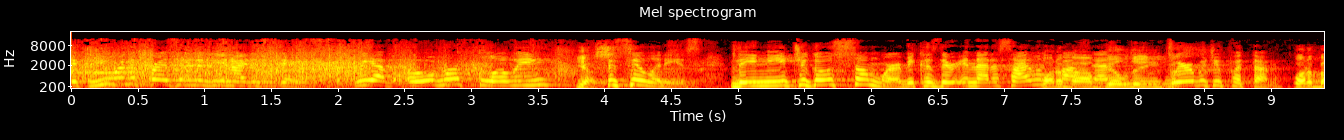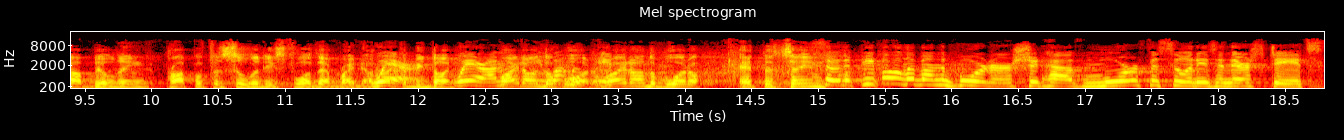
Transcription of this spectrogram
if you were the president of the United States, we have overflowing Yes. facilities. They need to go somewhere because they're in that asylum What about process. building- Where would you put them? What about building proper facilities for them right now? Where? That can be done Where? I'm right on the border. location? Right on the border at the same So the people who live on the border should have more facilities in their states,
